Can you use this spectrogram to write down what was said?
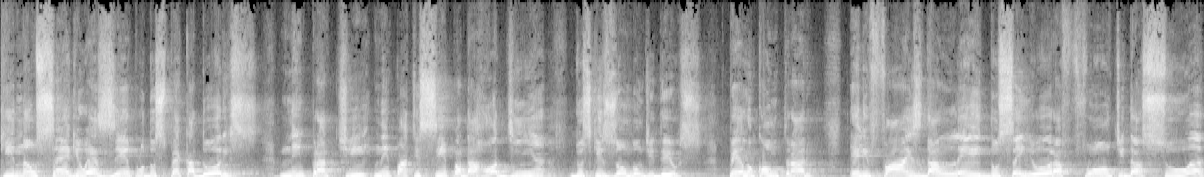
que não segue o exemplo dos pecadores, nem, prati, nem participa da rodinha dos que zombam de Deus. Pelo contrário, ele faz da lei do Senhor a fonte da sua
